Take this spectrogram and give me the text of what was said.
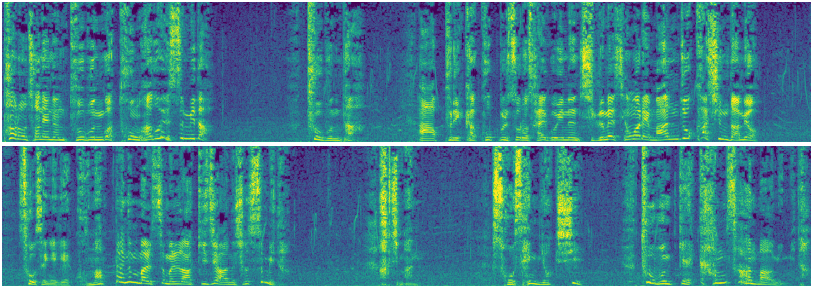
바로 전에는 두 분과 통화도 했습니다. 두 분 다 아프리카 코뿔소로 살고 있는 지금의 생활에 만족하신다며 소생에게 고맙다는 말씀을 아끼지 않으셨습니다. 하지만 소생 역시 두 분께 감사한 마음입니다.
